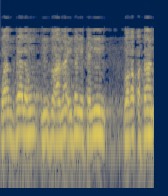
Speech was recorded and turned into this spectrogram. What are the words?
وأمثالهم من زعماء بني تميم وغطفان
